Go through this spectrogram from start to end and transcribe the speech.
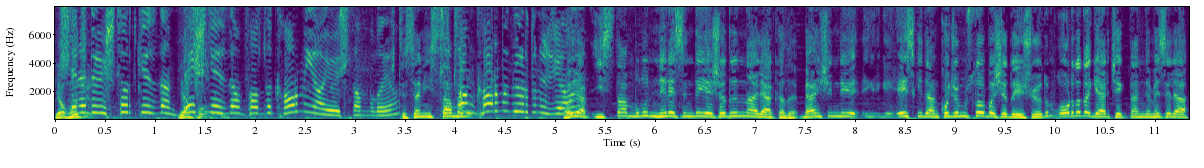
Ya Senede hoca- 3-4 kezden, Ya 5 ho- kezden fazla kar mı yağıyor İstanbul'a ya? İşte sen İstanbul- Tutan kar mı gördünüz ya? Hocam İstanbul'un neresinde yaşadığınla alakalı. Ben şimdi e, eskiden Koca Mustafa'da yaşıyordum. Orada da gerçekten de mesela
